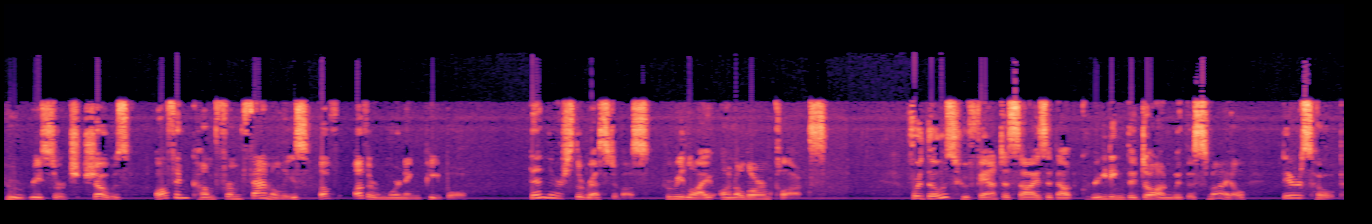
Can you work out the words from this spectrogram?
who research shows, often come from families of other morning people. Then there's the rest of us, who rely on alarm clocks. For those who fantasize about greeting the dawn with a smile, there's hope.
